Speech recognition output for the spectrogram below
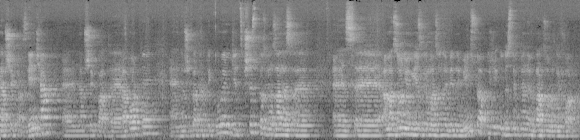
na przykład zdjęcia, na przykład raporty, na przykład artykuły, gdzie wszystko związane z, z Amazonią jest zgromadzone w jednym miejscu, a później udostępnione w bardzo różnych formach.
